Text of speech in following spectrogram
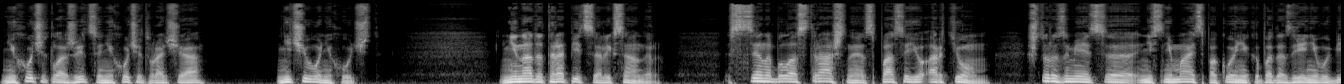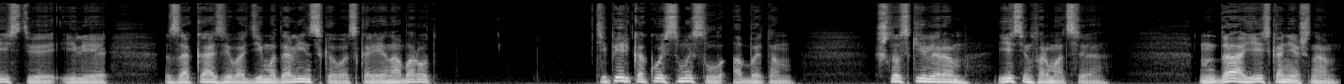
не хочет ложиться, не хочет врача. Ничего не хочет». «Не надо торопиться, Александр. Сцена была страшная, спас ее Артем, что, разумеется, не снимает с покойника подозрения в убийстве или заказе Вадима Долинского, скорее наоборот. Теперь какой смысл об этом? Что с киллером? Есть информация? Да, есть, конечно.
